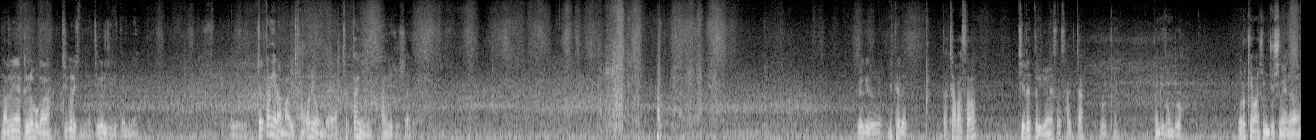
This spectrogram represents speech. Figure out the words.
나중에 글러브가 찌그러집니다. 찌그러지기 때문에 그 적당이란 말이 참 어려운데 적당히 당겨 주셔야 돼요. 여기를 밑에를 딱 잡아서 지렛대를 이용해서 살짝 이렇게 당기 정도 이렇게만 힘 주시면은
